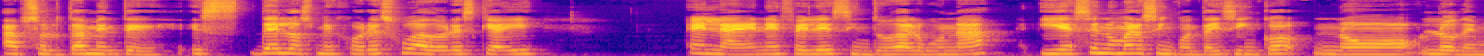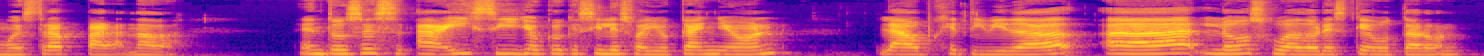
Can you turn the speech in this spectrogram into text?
absolutamente. Es de los mejores jugadores que hay en la NFL sin duda alguna. Y ese número 55 no lo demuestra para nada. Entonces ahí sí yo creo que sí les falló cañón la objetividad a los jugadores que votaron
